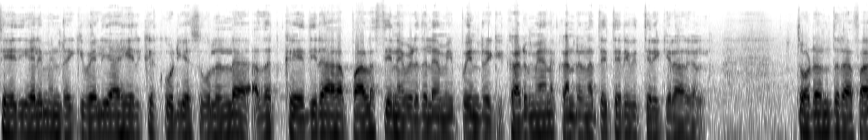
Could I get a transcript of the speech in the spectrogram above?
செய்திகளும் இன்றைக்கு வெளியாகி இருக்கக்கூடிய சூழலில் அதற்கு எதிராக பாலஸ்தீன விடுதலை அமைப்பு இன்றைக்கு கடுமையான கண்டனத்தை தெரிவித்திருக்கிறார்கள். தொடர்ந்து ரஃபா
